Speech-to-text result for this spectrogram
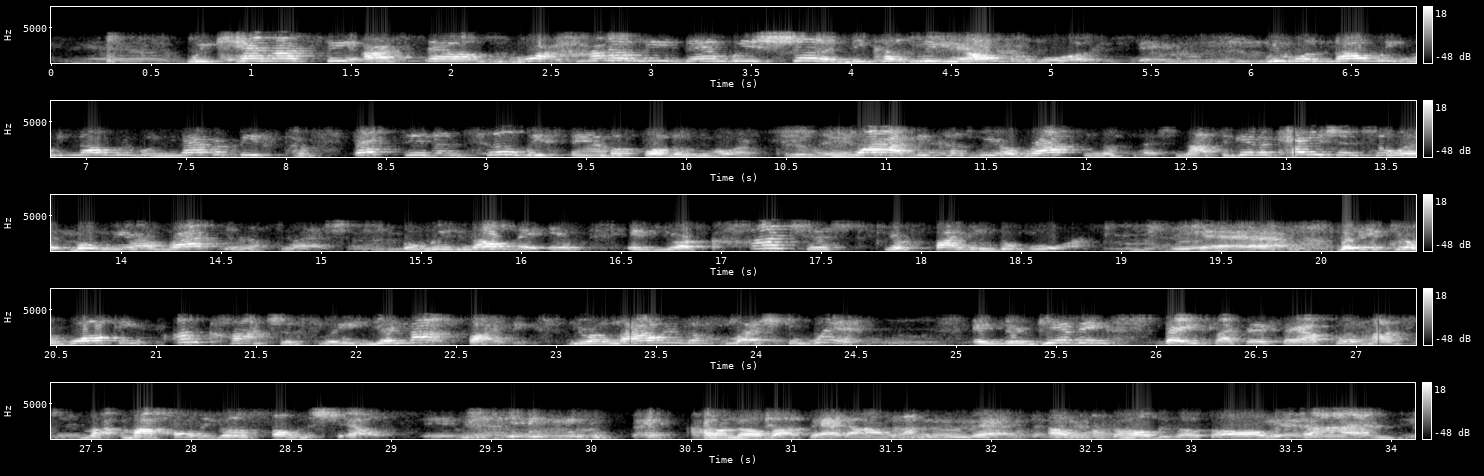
We cannot see ourselves more highly than we should because we know the war is there. Mm-hmm. We will know we, we know we will never be perfected until we stand before the Lord. Why? Because we are wrapped in the flesh. Not to give occasion to it, but we are wrapped in the flesh. Mm-hmm. But we know that if if you're conscious, you're fighting the war. Mm-hmm. Yeah. But if you're walking unconsciously, you're not fighting. You're allowing the flesh to win. And you're giving space, like they say, I put my my, my Holy Ghost on the shelf. Amen. I don't know about that. I don't want to do that. I want the Holy Ghost all the time,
